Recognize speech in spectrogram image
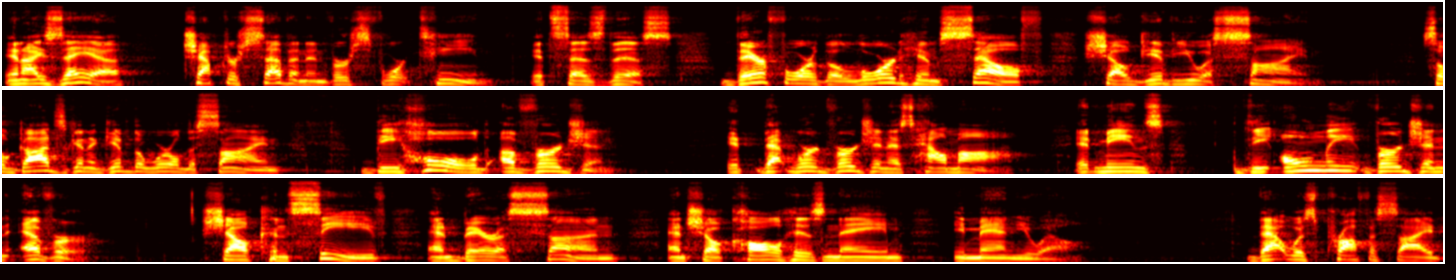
In Isaiah chapter 7 and verse 14, it says this Therefore, the Lord Himself shall give you a sign. So, God's going to give the world a sign Behold, a virgin. It, that word virgin is almah. It means the only virgin ever shall conceive and bear a son and shall call his name Emmanuel. That was prophesied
